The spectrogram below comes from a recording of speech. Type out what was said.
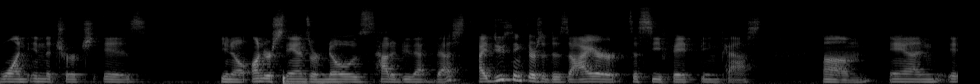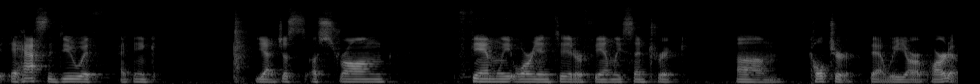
one in the church is you know understands or knows how to do that best. I do think there's a desire to see faith being passed, um, and it, it has to do with I think, yeah, just a strong family oriented or family centric um, culture that we are a part of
